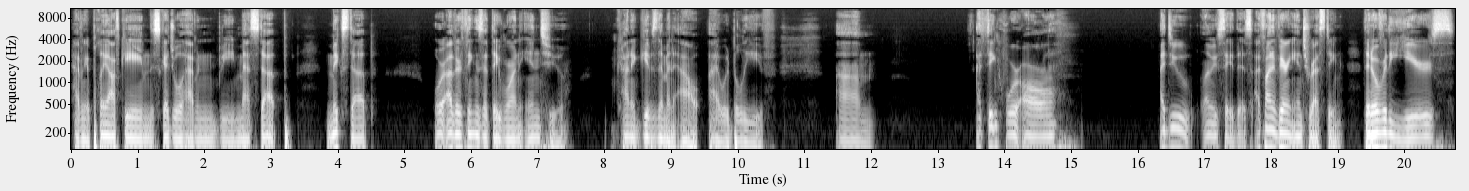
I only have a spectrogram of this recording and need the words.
having a playoff game, the schedule having to be messed up, mixed up, or other things that they run into kind of gives them an out, I would believe. Um, I think we're all, I do, let me say this. I find it very interesting that over the years,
